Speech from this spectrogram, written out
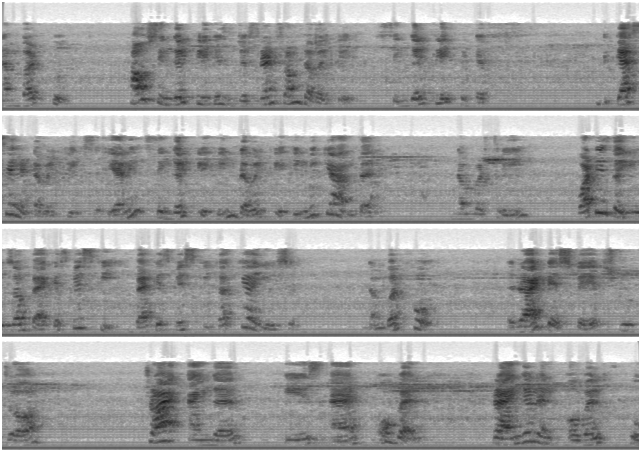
Number two how single click is different from double click single click कैसे है डबल क्लिक से? यानी सिंगल क्लिकिंग डबल क्लिकिंग में क्या अंतर है? Number three what is the use of backspace key backspace key का क्या यूज़ है? Number four write step to draw triangle is and oval triangle and oval को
